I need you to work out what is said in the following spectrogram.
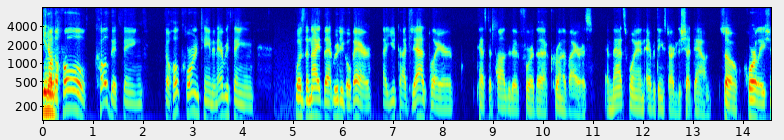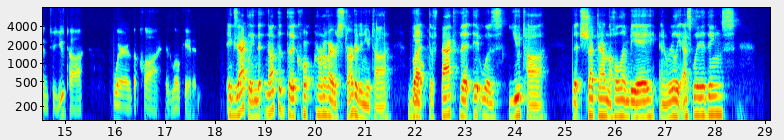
You know, the whole COVID thing, the whole quarantine and everything was the night that Rudy Gobert, a Utah Jazz player, tested positive for the coronavirus. And that's when everything started to shut down. So, correlation to Utah, where the claw is located. Exactly. Not that the coronavirus started in Utah, but the fact that it was Utah that shut down the whole NBA and really escalated things.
